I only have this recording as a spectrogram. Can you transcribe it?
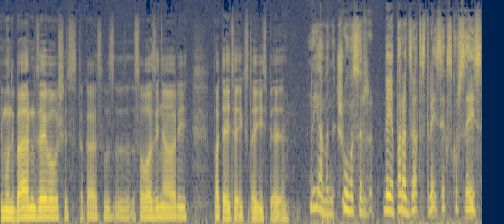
Ja mani bērni dzīvojuši, tā kā es uz, uz savā ziņā arī pateicīgs tā iespēja. Nu jā, man šovasar bija paredzētas trīs ekskursijas.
